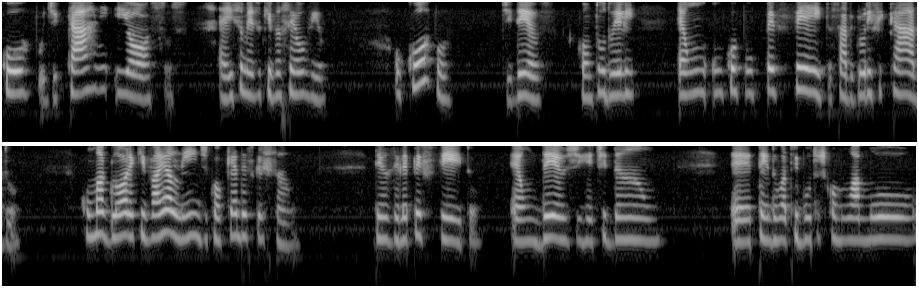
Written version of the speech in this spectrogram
corpo de carne e ossos. É isso mesmo que você ouviu. O corpo de Deus, contudo, ele é um, um corpo perfeito, sabe, glorificado, com uma glória que vai além de qualquer descrição. Deus, ele é perfeito, é um Deus de retidão, é, tendo atributos como amor,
